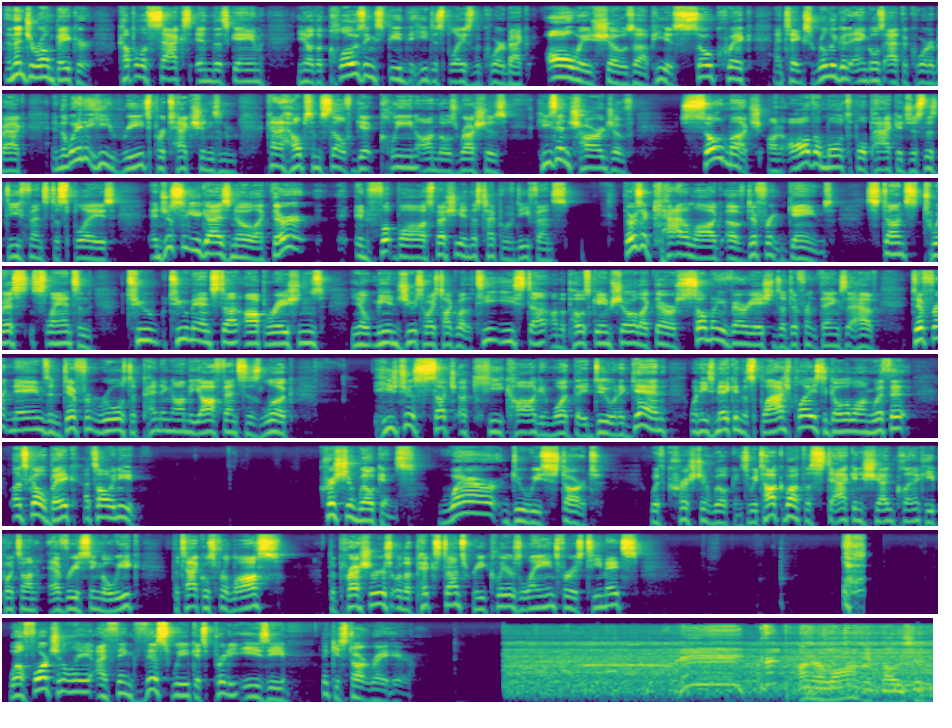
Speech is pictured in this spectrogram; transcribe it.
And then Jerome Baker, a couple of sacks in this game. You know, the closing speed that he displays as the quarterback always shows up. He is so quick and takes really good angles at the quarterback. And the way that he reads protections and kind of helps himself get clean on those rushes, he's in charge of so much on all the multiple packages this defense displays. And just so you guys know, like they're in football, especially in this type of defense, there's a catalog of different games, stunts, twists, slants, and two two man stunt operations. You know, me and Juice always talk about the TE stunt on the post game show. Like there are so many variations of different things that have different names and different rules depending on the offense's look. He's just such a key cog in what they do. And again, when he's making the splash plays to go along with it, let's go, Bake. That's all we need. Christian Wilkins. Where do we start with Christian Wilkins? We talk about the stack and shed clinic he puts on every single week? The tackles for loss, the pressures or the pick stunts where he clears lanes for his teammates. well, fortunately, I think this week it's pretty easy. I think you start right here. Hunter Long in motion.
